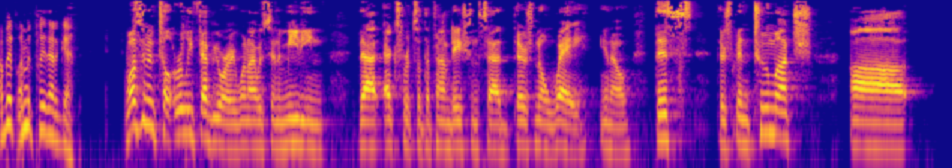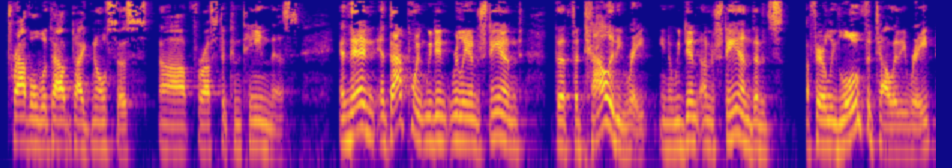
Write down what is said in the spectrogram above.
Let me, let me play that again. It wasn't until early February when I was in a meeting that experts at the foundation said there's no way, you know, this, there's been too much, uh, travel without diagnosis, uh, for us to contain this. And then at that point we didn't really understand the fatality rate. You know, we didn't understand that it's a fairly low fatality rate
